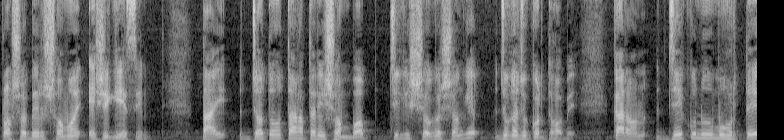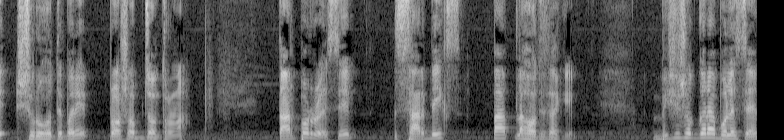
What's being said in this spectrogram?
প্রসবের সময় এসে গিয়েছে। তাই যত তাড়াতাড়ি সম্ভব চিকিৎসকের সঙ্গে যোগাযোগ করতে হবে, কারণ যে কোনো মুহূর্তে শুরু হতে পারে প্রসব যন্ত্রণা। তারপর রয়েছে সার্ভিক্স পাতলা হতে থাকে। বিশেষজ্ঞরা বলেছেন,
